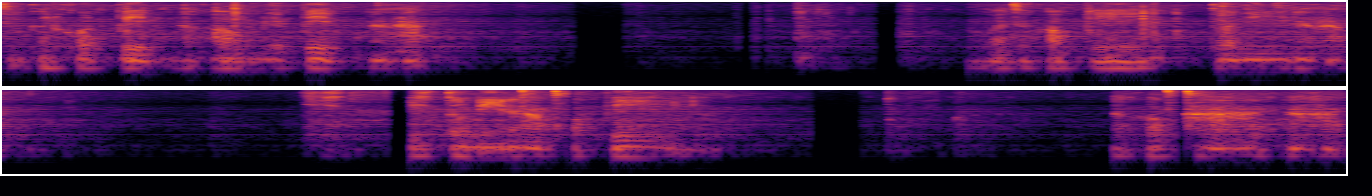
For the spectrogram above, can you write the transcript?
single quote ปิด แล้วก็วงเล็บปิดนะครับผมก็ จะ copy ตัวนี้นะครับคลิกตรงนี้นะครับ copy แล้วก็ paste นะครับ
